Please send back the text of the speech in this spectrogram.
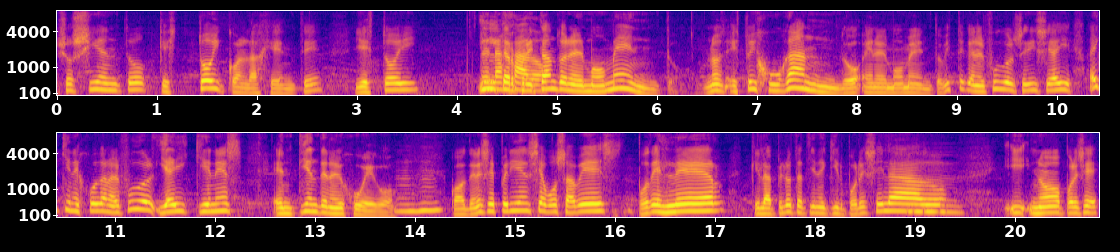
yo siento que estoy con la gente y estoy Relajado. interpretando en el momento. No, estoy jugando en el momento. Viste que en el fútbol se dice hay, hay quienes juegan al fútbol y hay quienes entienden el juego. Cuando tenés experiencia, vos sabés, podés leer que la pelota tiene que ir por ese lado Mm. y no por ese.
